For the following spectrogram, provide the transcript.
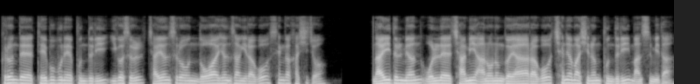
그런데 대부분의 분들이 이것을 자연스러운 노화 현상이라고 생각하시죠. 나이 들면 원래 잠이 안 오는 거야 라고 체념하시는 분들이 많습니다.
